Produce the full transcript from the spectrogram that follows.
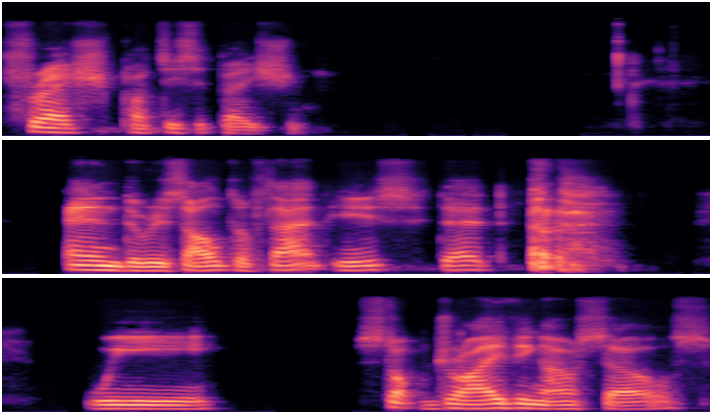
fresh participation. And the result of that is that we stop driving ourselves.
